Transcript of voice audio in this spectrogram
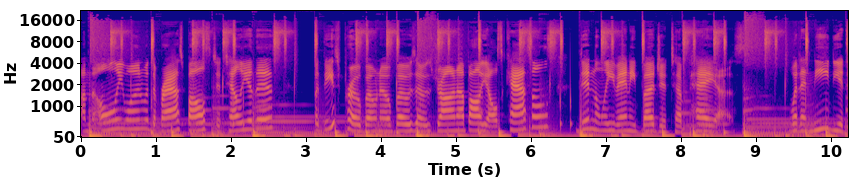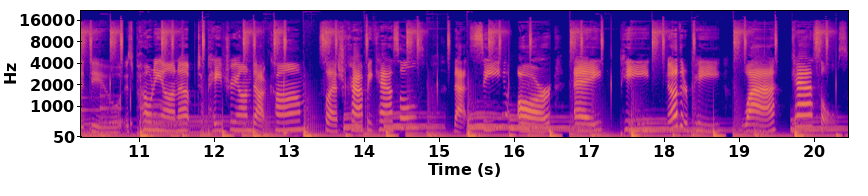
I'm the only one with the brass balls to tell you this, but these pro bono bozos drawing up all y'all's castles didn't leave any budget to pay us. What I need you to do is pony on up to patreon.com slash crappy castles. That's C R A P another P Y castles.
